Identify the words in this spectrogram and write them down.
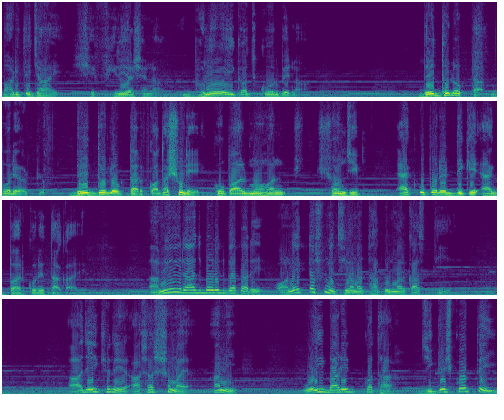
বাড়িতে যায় সে ফিরে আসে না। ভুলেও এই কাজ করবে না। বৃদ্ধ লোকটা বলে উঠল। বৃদ্ধ লোকটার কথা শুনে গোপাল মোহন সঞ্জীব এক উপরের দিকে একবার করে তাকায়। আমি ওই রাজবাড়ির ব্যাপারে অনেকটা শুনেছি আমার ঠাকুরমার কাছ দিয়ে। আজ এইখানে আসার সময় আমি ওই বাড়ির কথা জিজ্ঞেস করতেই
